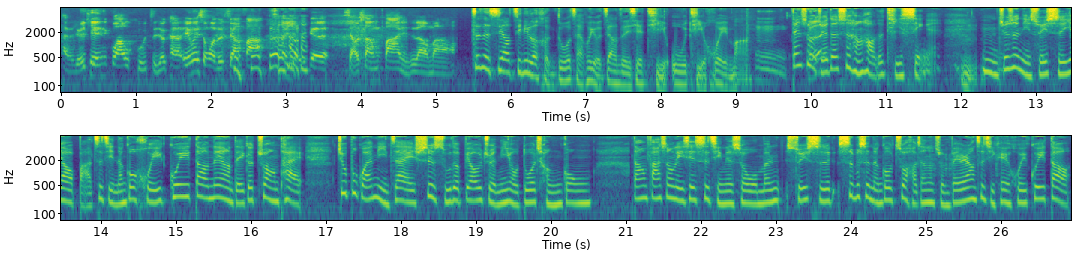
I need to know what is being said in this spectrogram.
看的。有一天刮胡子就看到，诶，为什么我的下巴会有一个小伤疤，你知道吗？真的是要经历了很多才会有这样的一些体悟体会吗？嗯，但是我觉得是很好的提醒、哎，嗯嗯，就是你随时要把自己能够回归到那样的一个状态，就不管你在世俗的标准你有多成功，当发生了一些事情的时候，我们随时是不是能够做好这样的准备，让自己可以回归到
